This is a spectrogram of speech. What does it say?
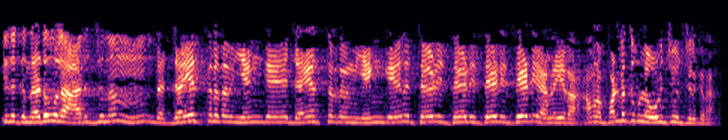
இதுக்கு நடுவுல அர்ஜுனன் இந்த ஜெயத்ரதன் எங்க ஜெயத்ரதன் எங்கன்னு தேடி தேடி தேடி தேடி அலையிறான். அவனை பள்ளத்துக்குள்ள ஒழிச்சு வச்சிருக்கிறான்.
